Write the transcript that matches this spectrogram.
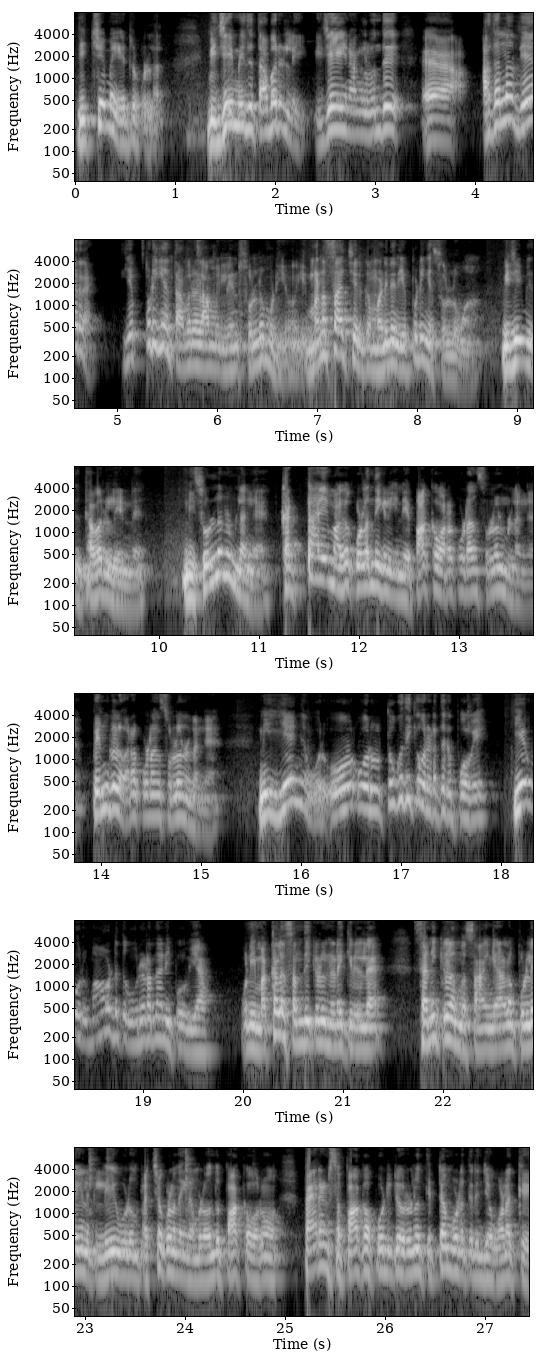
நிச்சயமாக ஏற்றுக்கொள்ளாது. விஜய் மீது தவறில்லை. விஜயை நாங்கள் வந்து அதெல்லாம் வேற. எப்படிங்க தவறு இல்லாமல் இல்லைன்னு சொல்ல முடியும்? மனசாட்சி இருக்க மனிதன் எப்படிங்க சொல்லுவான்? விஜய் மீது தவறு இல்லைன்னு நீ சொல்லணும் இல்லைங்க. கட்டாயமாக குழந்தைகள் என்னை பார்க்க வரக்கூடாதுன்னு சொல்லணும் இல்லைங்க. பெண்கள் வரக்கூடாதுன்னு சொல்லணும் இல்லைங்க. நீ ஏங்க ஒரு ஒரு- ஒரு தொகுதிக்கு ஒரு இடத்துக்கு போவே? ஏன் ஒரு மாவட்டத்துக்கு ஒரு இடம் தான் நீ போவியா? நீ மக்களை சந்திக்கணும்னு நினைக்கிறீல்ல சனிக்கிழமை சாயங்காலம் பிள்ளைங்களுக்கு லீவ் விடும். பச்சை குழந்தைங்க நம்மளை வந்து பார்க்க வரும். பேரண்ட்ஸை பார்க்க கூட்டிகிட்டு வரணும்னு திட்டம் போட தெரிஞ்ச உனக்கு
